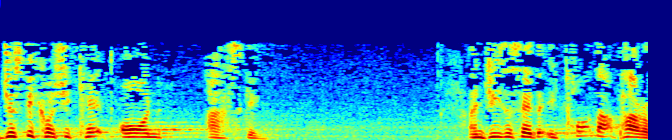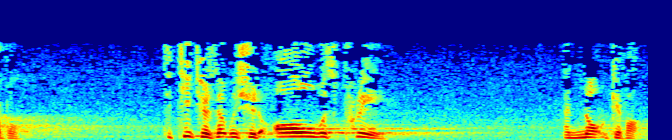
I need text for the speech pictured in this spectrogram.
just because she kept on asking. And Jesus said that He taught that parable to teach us that we should always pray and not give up.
